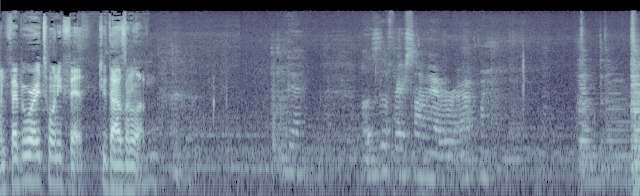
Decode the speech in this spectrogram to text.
on February 25th, 2011. Okay. This is the first time I ever wrote.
